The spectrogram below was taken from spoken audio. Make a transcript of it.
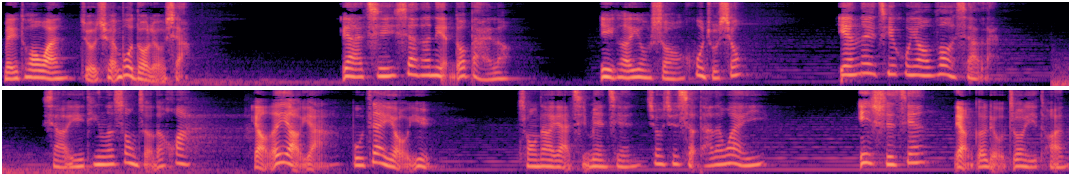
没脱完就全部都留下。雅琪吓得脸都白了，立刻用手护住胸，眼泪几乎要落下来。小姨听了宋哲的话，咬了咬牙，不再犹豫，冲到雅琪面前就去扯她的外衣，一时间两个扭作一团。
